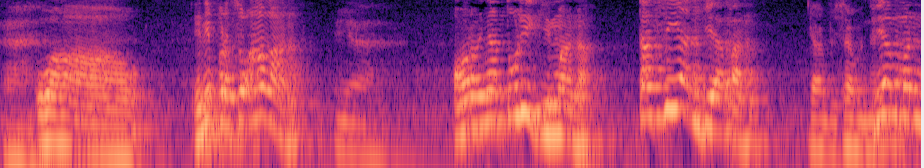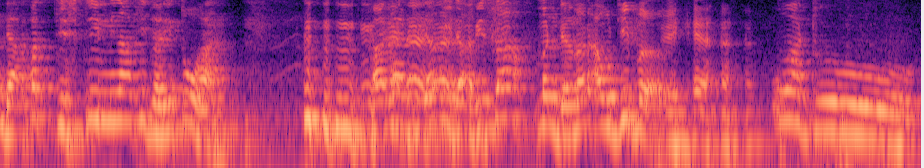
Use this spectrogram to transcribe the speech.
Ah, Wow, ini persoalan. Iya. Orangnya tuli gimana? Kasihan dia kan. Gak bisa Dia mendapat diskriminasi dari Tuhan. Karena dia tidak bisa mendengar audible. Iya. Waduh,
